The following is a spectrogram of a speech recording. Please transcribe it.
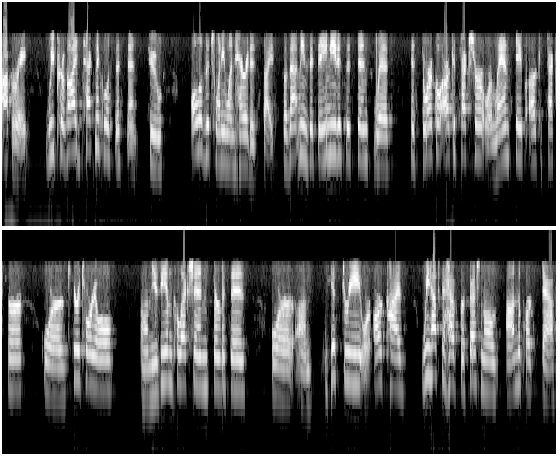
operate, we provide technical assistance to all of the 21 heritage sites. So that means if they need assistance with historical architecture or landscape architecture or curatorial uh, museum collection services or um, history or archives, we have to have professionals on the park staff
